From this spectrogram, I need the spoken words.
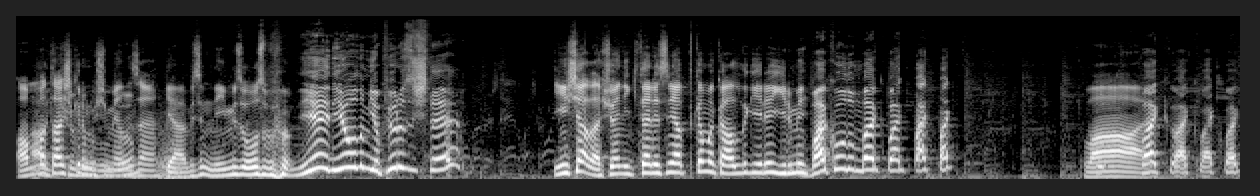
Amma Aa, taş kömür kırmışım buldum. yalnız ha. Ya bizim neyimiz Oğuz bu. Niye? Niye oğlum yapıyoruz işte. İnşallah şu an iki tanesini yaptık ama kaldı geriye 20. Bak oğlum bak bak bak bak. Vay. Bak bak bak bak.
